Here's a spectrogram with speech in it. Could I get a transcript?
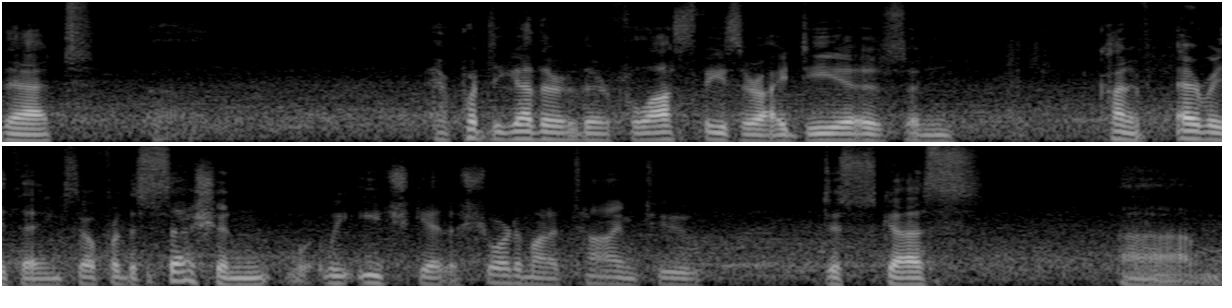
that uh, have put together their philosophies, their ideas, and kind of everything. So for the session, we each get a short amount of time to discuss um,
